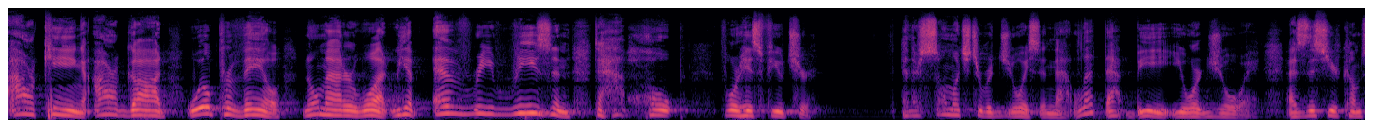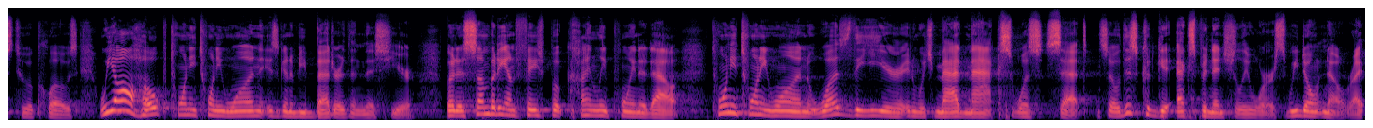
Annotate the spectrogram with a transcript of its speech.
our King, our God will prevail no matter what. We have every reason to have hope for his future. And there's so much to rejoice in that. Let that be your joy as this year comes to a close. We all hope 2021 is going to be better than this year. But as somebody on Facebook kindly pointed out, 2021 was the year in which Mad Max was set. So this could get exponentially worse. We don't know, right?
